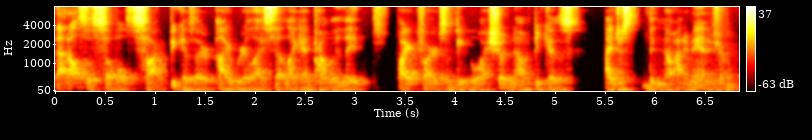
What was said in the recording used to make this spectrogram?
that also sucked because I, I realized that like I'd probably laid, fired some people I shouldn't have because I just didn't know how to manage them.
